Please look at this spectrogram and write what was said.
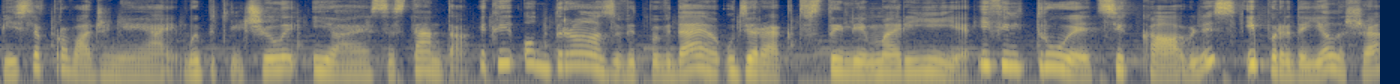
Після впровадження AI ми підключили ai асистента який одразу відповідає у Директ в стилі Марії і фільтрує цікавлюсь і передає лише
